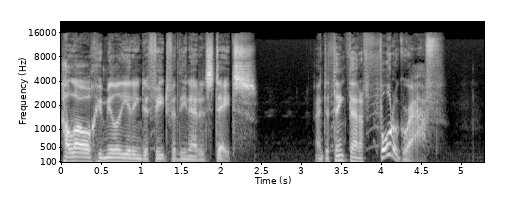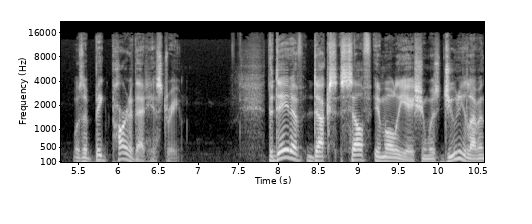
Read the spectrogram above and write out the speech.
Hello, humiliating defeat for the United States. And to think that a photograph was a big part of that history. The date of Duc's self immolation was June 11,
